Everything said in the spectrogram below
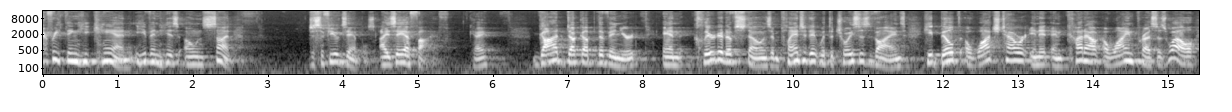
Everything he can, even his own son. Just a few examples. Isaiah 5, okay? God dug up the vineyard and cleared it of stones and planted it with the choicest vines. He built a watchtower in it and cut out a winepress as well.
